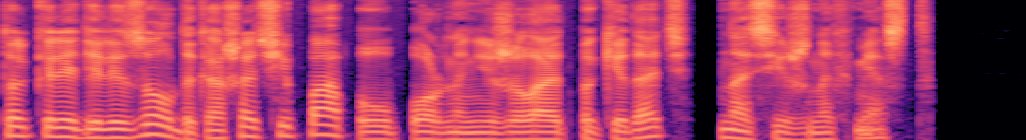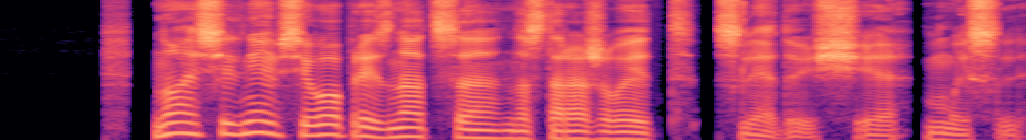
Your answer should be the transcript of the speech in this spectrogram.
Только леди Лизол да кошачий папа упорно не желают покидать насиженных мест. Ну а сильнее всего, признаться, настораживает следующая мысль.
